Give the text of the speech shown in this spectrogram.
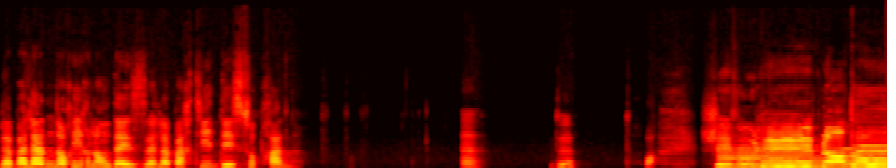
La ballade nord-irlandaise, la partie des sopranes. 1, 2, 3. J'ai voulu planter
